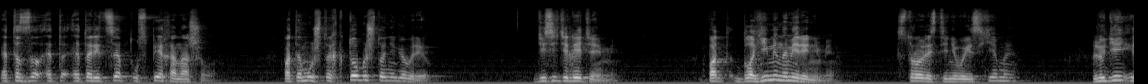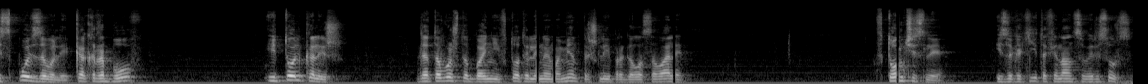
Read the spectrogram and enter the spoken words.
Это, это, это рецепт успеха нашего. Потому что кто бы что ни говорил, десятилетиями под благими намерениями строились теневые схемы, людей использовали как рабов, и только лишь для того, чтобы они в тот или иной момент пришли и проголосовали, в том числе и за какие-то финансовые ресурсы.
